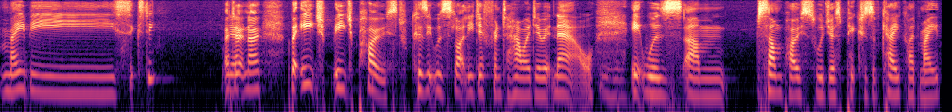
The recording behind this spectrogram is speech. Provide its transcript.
maybe 60 I Yeah. don't know, but each each post because it was slightly different to how I do it now. Mm-hmm. It was um, some posts were just pictures of cake I'd made,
